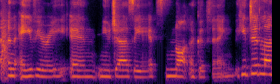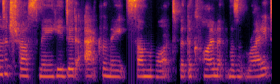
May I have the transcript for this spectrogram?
an aviary in New Jersey, it's not a good thing. He did learn to trust me. He did acclimate somewhat, but the climate wasn't right.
